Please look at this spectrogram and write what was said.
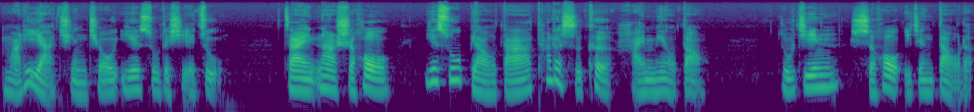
玛利亚请求耶稣的协助。在那时候，耶稣表达他的时刻还没有到。如今，时候已经到了。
